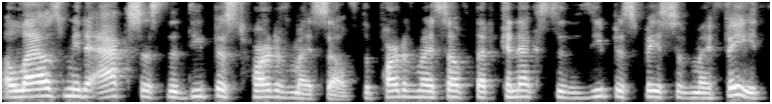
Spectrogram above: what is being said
allows me to access the deepest part of myself, the part of myself that connects to the deepest space of my faith,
